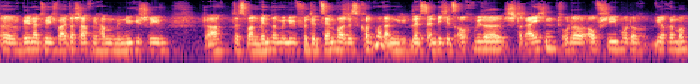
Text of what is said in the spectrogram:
äh, will natürlich weiterschaffen. Wir haben ein Menü geschrieben. Klar, das war ein Wintermenü für Dezember. Das konnte man dann letztendlich jetzt auch wieder streichen oder aufschieben oder wie auch immer.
